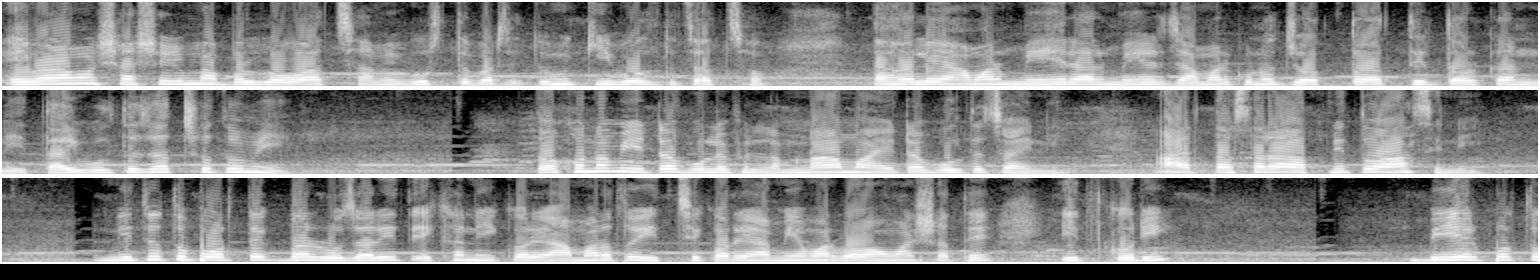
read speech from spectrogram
এবার আমার শাশুড়ি মা বলল, "ও আচ্ছা আমি বুঝতে পারছি, তুমি কি বলতে চাচ্ছ? তাহলে আমার মেয়ের আর মেয়ের জামার কোনো যত্ন আত্মীর দরকার নেই, তাই বলতে চাচ্ছ তুমি? তখন আমি এটা বলে ফেললাম, না মা, এটা বলতে চাইনি। আর তাছাড়া আপনি তো আসেনি। নিতু তো প্রত্যেকবার রোজার ঈদ এখানেই করে। আমারও তো ইচ্ছে করে, আমি আমার বাবা মার সাথে ঈদ করি। বিয়ের পর তো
